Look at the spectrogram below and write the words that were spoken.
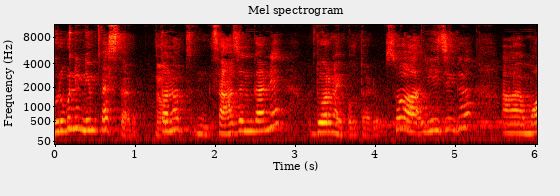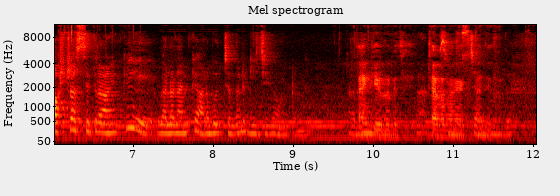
గురువుని నింపేస్తాడు. తను సహజంగానే దూరం అయిపోతాడు సో ఆ ఈజీగా ఆ మోక్ష స్థితికి వెళ్ళడానికి అనుభూతి చెందడానికి ఈజీగా ఉంటుంది. థ్యాంక్ యూ గురుజీ చాలా బాగా ఎక్స్ప్లెయిన్ చేశారు చేశారు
